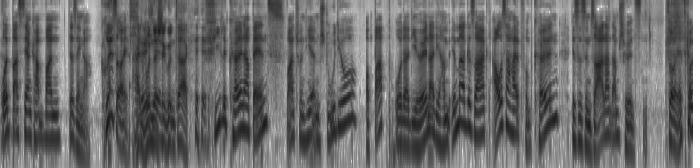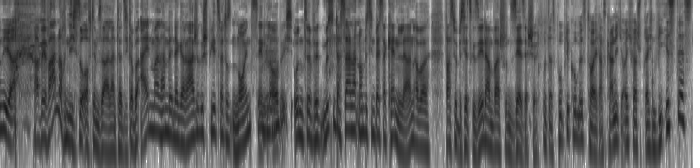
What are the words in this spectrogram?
und Bastian Kampmann, der Sänger. Grüß euch. Einen wunderschönen guten Tag. Viele Kölner Bands waren schon hier im Studio. Ob Bab oder die Höhner, die haben immer gesagt, außerhalb vom Köln ist es im Saarland am schönsten. So, jetzt kommen die ja. Aber wir waren noch nicht so oft im Saarland. Ich glaube, einmal haben wir in der Garage gespielt, 2019, mhm. glaube ich. Und äh, wir müssen das Saarland noch ein bisschen besser kennenlernen. Aber was wir bis jetzt gesehen haben, war schon sehr, sehr schön. Und das Publikum ist toll, das kann ich euch versprechen. Wie ist es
